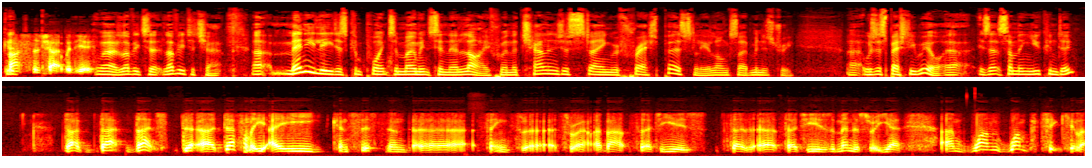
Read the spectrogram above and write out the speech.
Good. Nice to chat with you. Well, lovely to lovely to chat. Uh, many leaders can point to moments in their life when the challenge of staying refreshed personally alongside ministry uh, was especially real. Uh, is that something you can do? That that that's uh, definitely a consistent uh, thing throughout about thirty years. Uh, 30 years of ministry, yeah. Um, one one particular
